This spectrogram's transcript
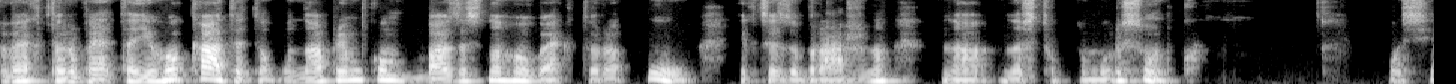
вектор V та його катетом у напрямку базисного вектора U, як це зображено на наступному рисунку. Ось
